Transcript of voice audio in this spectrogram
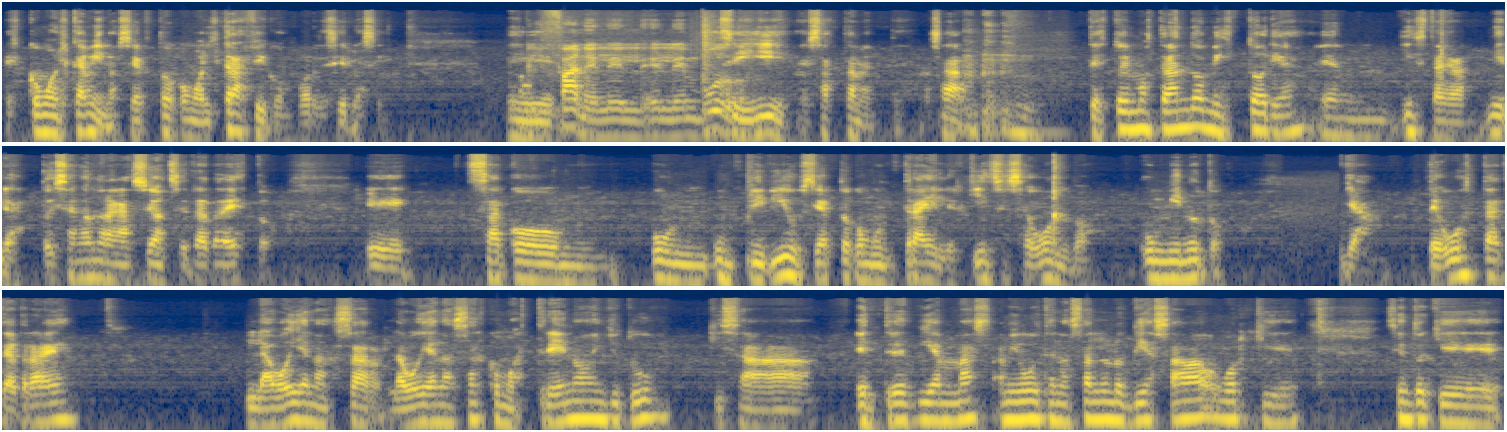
Es como el camino, ¿cierto? Como el tráfico, por decirlo así. El Eh, funnel, el, el embudo. Sí, exactamente. O sea, te estoy mostrando mi historia en Instagram. Mira, estoy sacando una canción, se trata de esto. Eh, saco un, preview, ¿cierto? Como un tráiler, 15 segundos, un minuto. Ya, ¿te gusta? ¿Te atrae? La voy a lanzar, la voy a lanzar como estreno en YouTube, quizá en tres días más. A mí me gusta lanzarlo los días sábados porque siento que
